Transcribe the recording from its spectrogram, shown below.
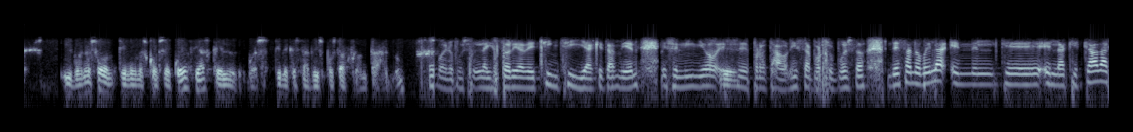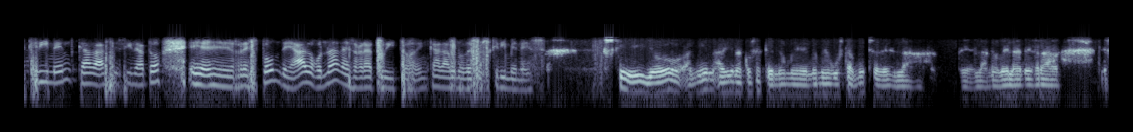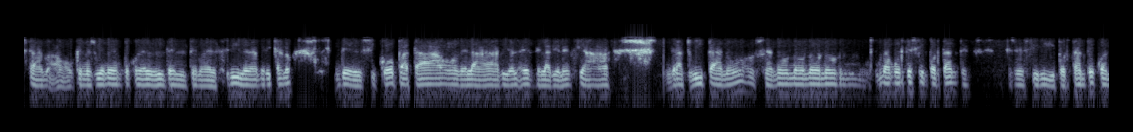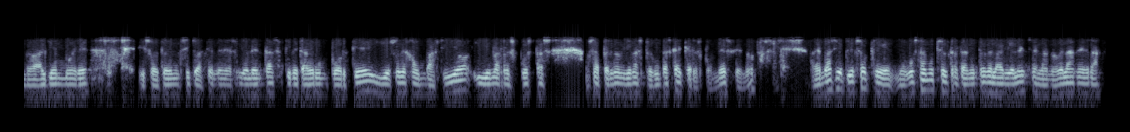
y bueno, eso tiene unas consecuencias que él pues tiene que estar dispuesto a afrontar, ¿no? Bueno, pues la historia de Chinchilla, que también ese niño es eh, protagonista, por supuesto, de esa novela en el que en la que cada crimen, cada asesinato eh, responde a algo, nada es gratuito en cada uno de esos crímenes. Sí, yo a mí hay una cosa que no me no me gusta mucho de la de la novela negra está o que nos viene un poco del, del tema del thriller americano del psicópata o de la de la violencia gratuita no o sea no no no no una muerte es importante es decir, y por tanto, cuando alguien muere, y sobre todo en situaciones violentas, tiene que haber un porqué y eso deja un vacío y unas respuestas, o sea, perdón, y unas preguntas que hay que responderse, ¿no? Además, yo pienso que me gusta mucho el tratamiento de la violencia en la novela negra,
